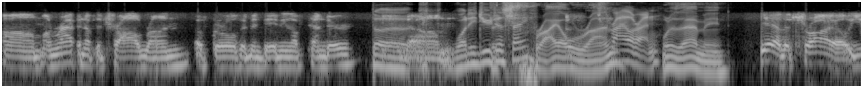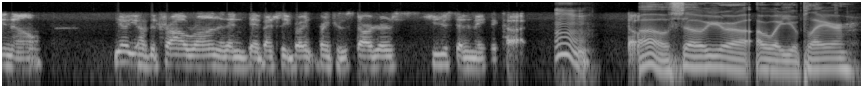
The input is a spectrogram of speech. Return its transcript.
Um, I'm wrapping up the trial run of girls I've been dating off Tinder. The And, um, what did you just say? trial run. Trial run. What does that mean? Yeah, the trial. You know, you know, you have the trial run, and then they eventually bring bring to the starters. She just didn't make the cut. Oh, so you're a oh wait, you're a player.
